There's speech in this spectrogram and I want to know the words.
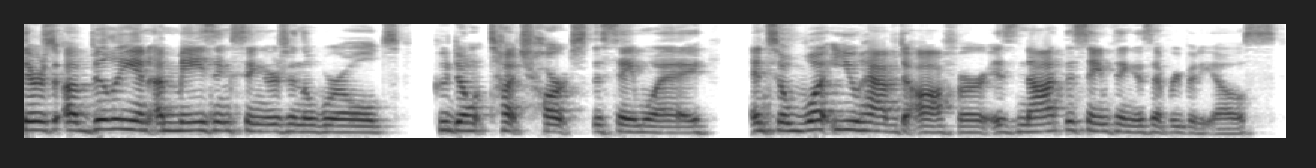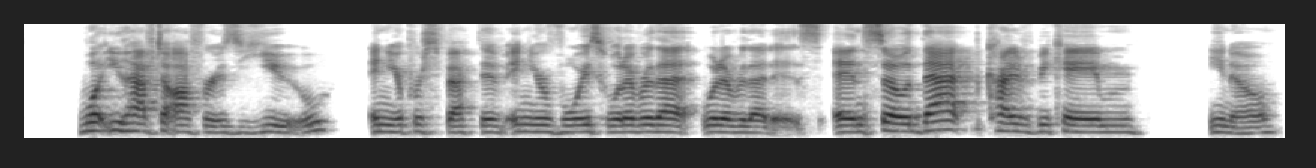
there's a billion amazing singers in the world who don't touch hearts the same way. And so what you have to offer is not the same thing as everybody else. What you have to offer is you and your perspective and your voice whatever that whatever that is. And so that kind of became you know,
